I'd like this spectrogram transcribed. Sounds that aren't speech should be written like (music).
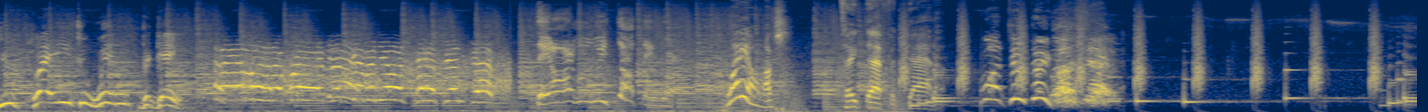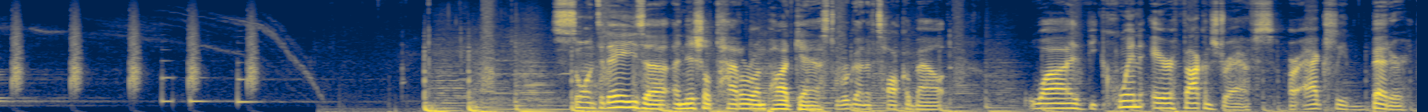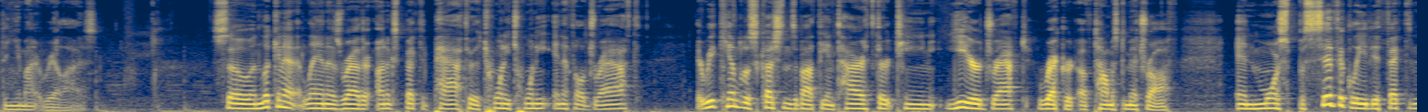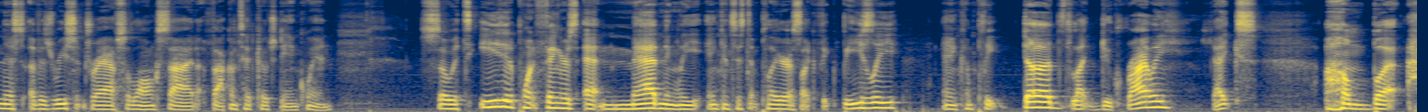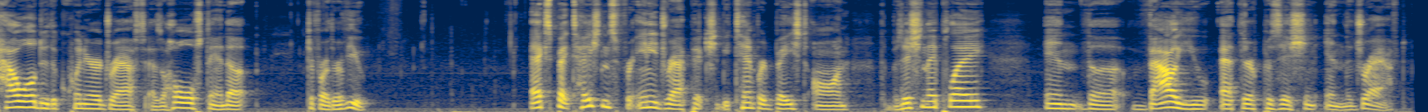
You play to win the game. Atlanta Braves have given you a championship. They are who we thought they were. Playoffs? Take that for data. One, two, three, run shit. So, on today's uh, initial title run podcast, we're going to talk about why the Quinn Air Falcons drafts are actually better than you might realize. So, in looking at Atlanta's rather unexpected path through the 2020 NFL draft, it rekindled discussions about the entire 13 year draft record of Thomas Dimitroff, and more specifically, the effectiveness of his recent drafts alongside Falcons head coach Dan Quinn. So it's easy to point fingers at maddeningly inconsistent players like Vic Beasley and complete duds like Duke Riley. Yikes. Um, but how well do the Quinn era drafts as a whole stand up to further review? Expectations for any draft pick should be tempered based on the position they play and the value at their position in the draft.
